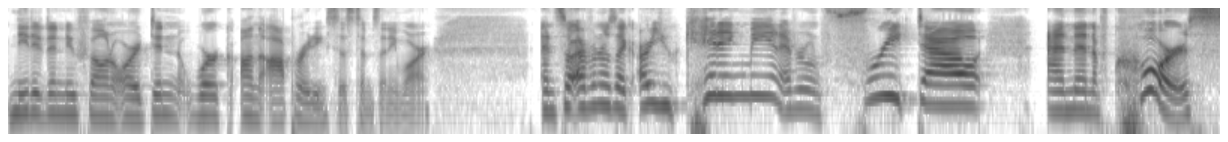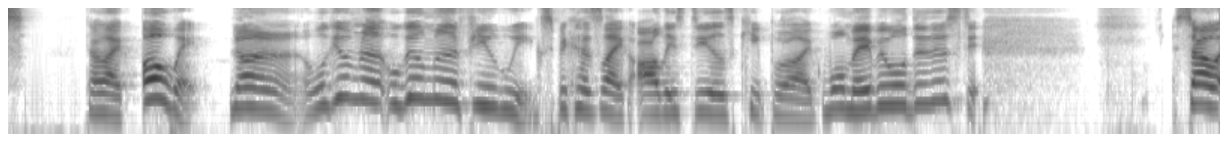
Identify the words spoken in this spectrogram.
needed a new phone or it didn't work on the operating systems anymore. And so everyone was like, Are you kidding me? And everyone freaked out. And then, of course, they're like, Oh, wait. No, no, no. We'll give them. A, we'll give them a few weeks because like all these deals keep like, well, maybe we'll do this. de-" So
